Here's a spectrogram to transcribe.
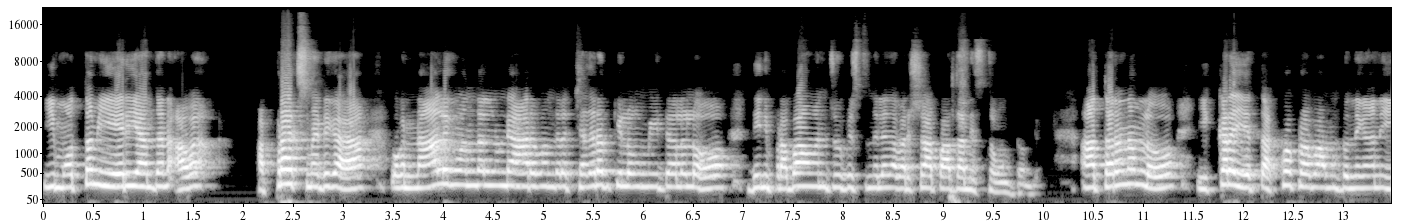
ఈ మొత్తం ఈ ఏరియా అంతా అవ అప్రాక్సిమేట్గా ఒక నాలుగు వందల నుండి ఆరు వందల చదరపు కిలోమీటర్లలో దీని ప్రభావాన్ని చూపిస్తుంది లేదా వర్షాపాతాన్ని ఇస్తూ ఉంటుంది. ఆ తరుణంలో ఇక్కడ తక్కువ ప్రభావం ఉంటుంది కానీ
